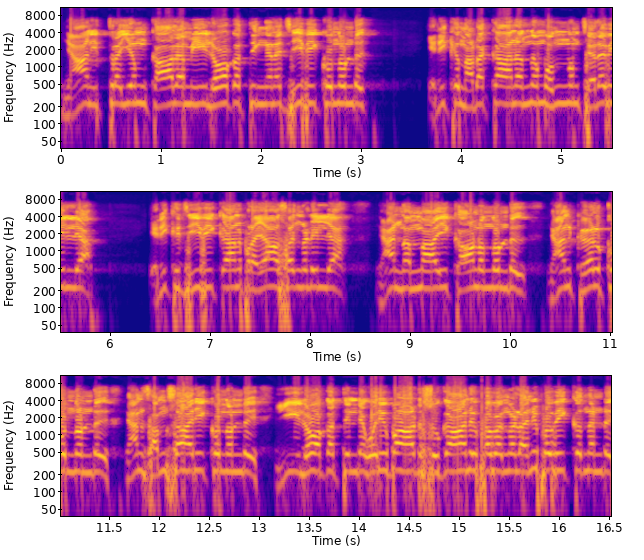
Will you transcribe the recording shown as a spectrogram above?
ഞാൻ ഇത്രയും കാലം ഈ ലോകത്തിങ്ങനെ ജീവിക്കുന്നുണ്ട്. എനിക്ക് നടക്കാനൊന്നും ഒന്നും ചെലവില്ല. എനിക്ക് ജീവിക്കാൻ പ്രയാസങ്ങളില്ല. ഞാൻ നന്നായി കാണുന്നുണ്ട് ഞാൻ കേൾക്കുന്നുണ്ട് ഞാൻ സംസാരിക്കുന്നുണ്ട്. ഈ ലോകത്തിന്റെ ഒരുപാട് സുഖാനുഭവങ്ങൾ അനുഭവിക്കുന്നുണ്ട്.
